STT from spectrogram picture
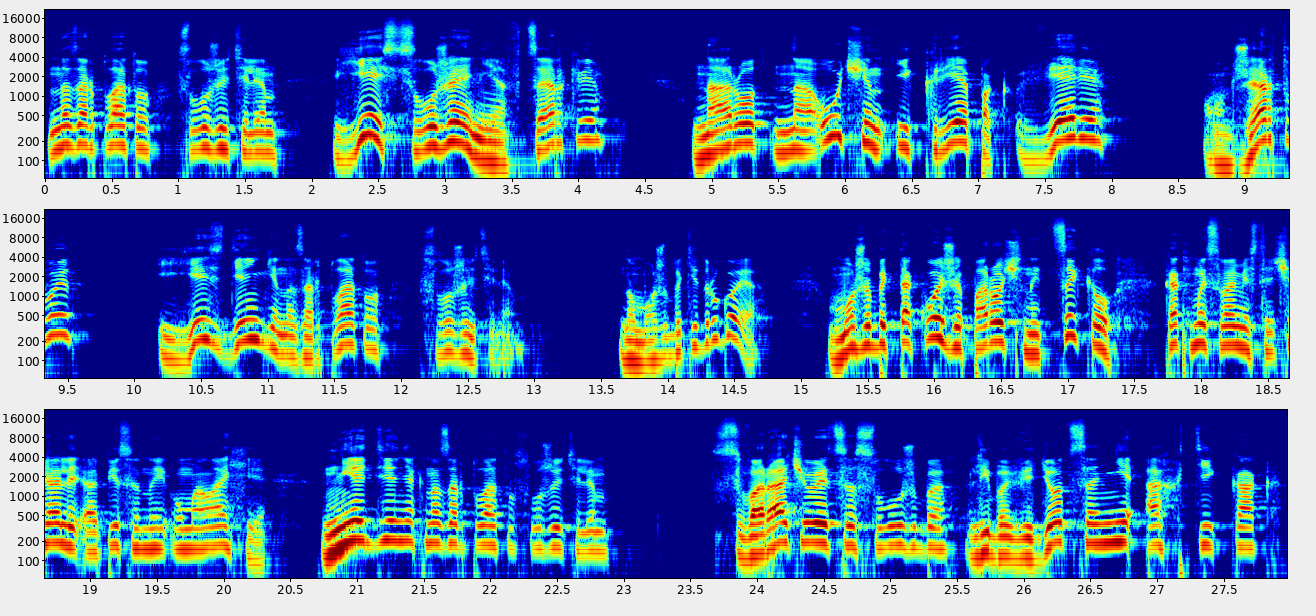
на зарплату служителям, есть служение в церкви, народ научен и крепок в вере, он жертвует – и есть деньги на зарплату служителям. Но может быть и другое. Может быть такой же порочный цикл, как мы с вами встречали, описанный у Малахии. Нет денег на зарплату служителям, сворачивается служба, либо ведется не ахти как.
